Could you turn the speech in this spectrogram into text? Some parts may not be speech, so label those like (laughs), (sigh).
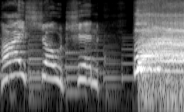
Hi, Shojin. Ah! (laughs)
